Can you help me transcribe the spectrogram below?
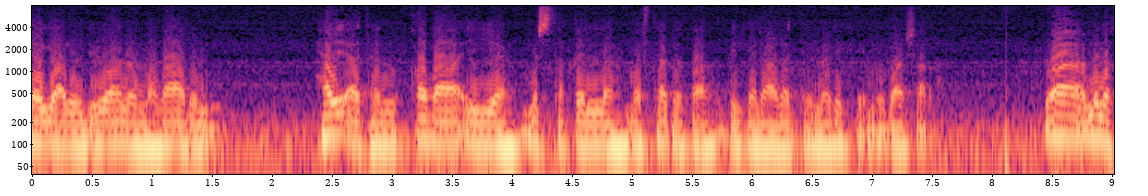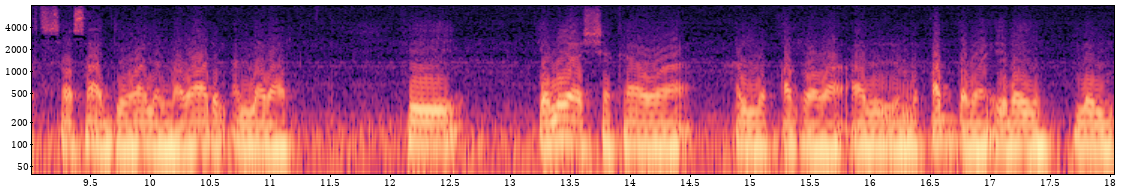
يجعل ديوان المظالم هيئة قضائية مستقلة مرتبطة بجلالة الملك مباشرة. ومن اختصاصات ديوان المظالم النظر في جميع الشكاوى المقررة المقدمة إليه من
